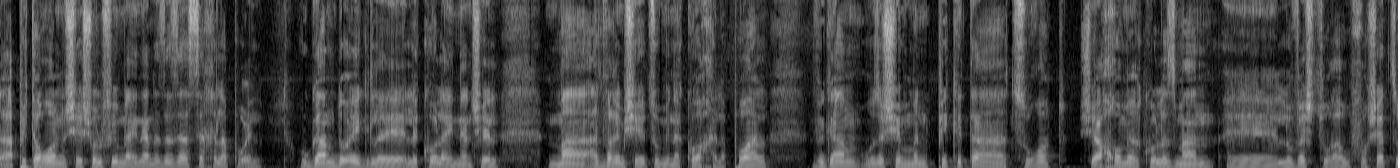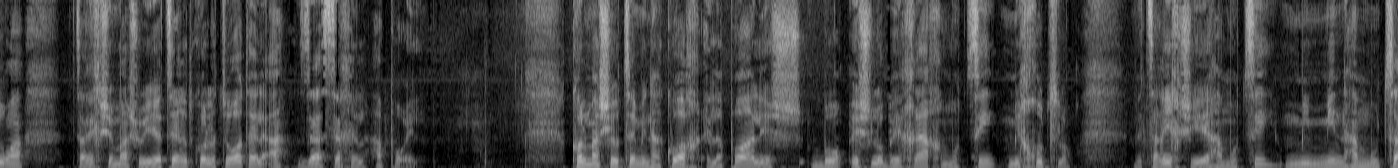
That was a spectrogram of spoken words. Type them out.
הפתרון ששולפים לעניין הזה, זה השכל הפועל. הוא גם דואג לכל העניין של מה הדברים שיצאו מן הכוח אל הפועל, וגם הוא זה שמנפיק את הצורות, שהחומר כל הזמן אה, לובש צורה ופושט צורה, צריך שמשהו ייצר את כל הצורות האלה, אה, זה השכל הפועל. כל מה שיוצא מן הכוח אל הפועל, יש, בו, יש לו בהכרח מוציא מחוץ לו, וצריך שיהיה המוציא ממין המוצא.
